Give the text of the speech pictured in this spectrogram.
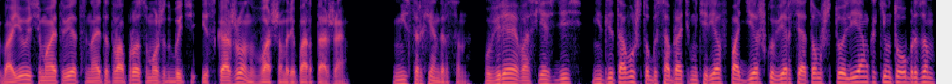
«Боюсь, мой ответ на этот вопрос может быть искажен в вашем репортаже». «Мистер Хендерсон, уверяю вас, я здесь не для того, чтобы собрать материал в поддержку версии о том, что Лиам каким-то образом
